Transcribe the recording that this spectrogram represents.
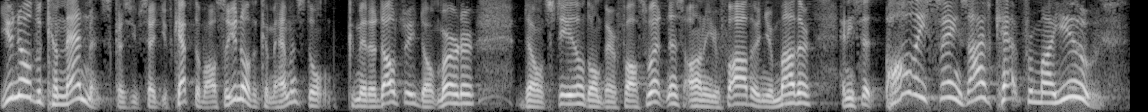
You know the commandments, because you've said you've kept them all, so you know the commandments. Don't commit adultery, don't murder, don't steal, don't bear false witness, honor your father and your mother. And he said, All these things I've kept from my youth.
